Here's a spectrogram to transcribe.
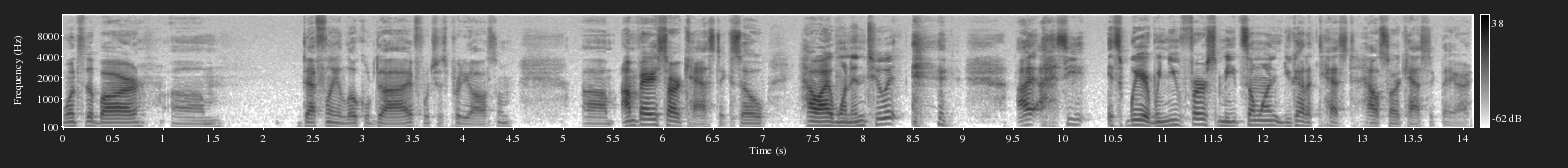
Went to the bar. Um, definitely a local dive, which is pretty awesome. Um, I'm very sarcastic, so how I went into it, I, I see. It's weird when you first meet someone, you got to test how sarcastic they are.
